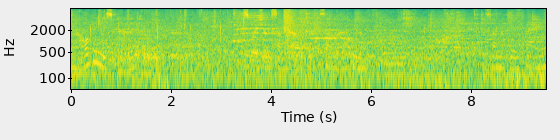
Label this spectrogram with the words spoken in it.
Yeah, Old Navy is good. Especially summer outlet, summer, you know, summer clothing.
